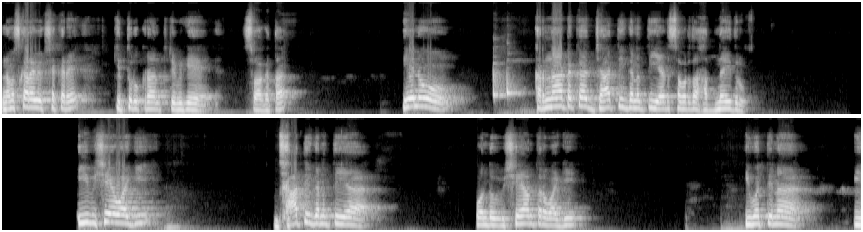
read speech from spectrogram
ನಮಸ್ಕಾರ ವೀಕ್ಷಕರೇ, ಕಿತ್ತೂರು ಕ್ರಾಂತಿ ಟಿವಿಗೆ ಸ್ವಾಗತ. ಏನು ಕರ್ನಾಟಕ ಜಾತಿ ಗಣತಿ ಎರಡು ಸಾವಿರದ ಹದಿನೈದರು ಈ ವಿಷಯವಾಗಿ ಜಾತಿ ಗಣತಿಯ ಒಂದು ವಿಷಯಾಂತರವಾಗಿ ಇವತ್ತಿನ ಈ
